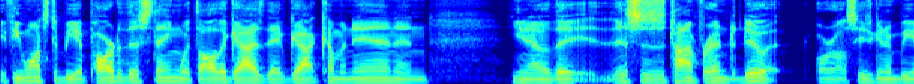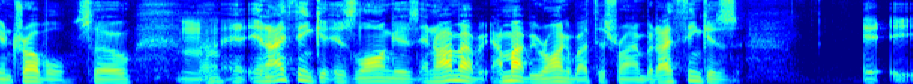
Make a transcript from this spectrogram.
If he wants to be a part of this thing with all the guys they've got coming in, and you know, this is a time for him to do it, or else he's going to be in trouble. So, uh, and, and I think as long as, and I might be, I might be wrong about this, Ryan, but I think as i- i-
